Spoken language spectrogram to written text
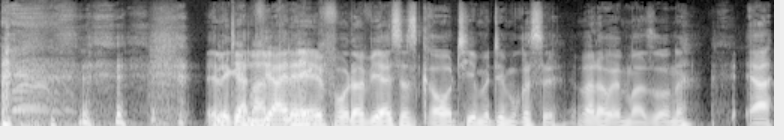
Elegant wie eine. Elfe oder wie heißt das Grautier mit dem Rüssel? War doch immer so, ne? Ja.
